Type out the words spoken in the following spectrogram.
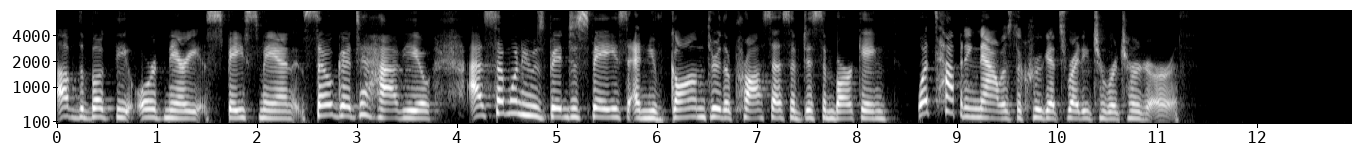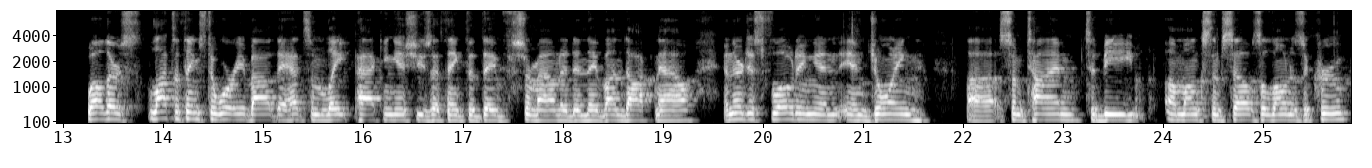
of the book, The Ordinary Spaceman. So good to have you. As someone who's been to space and you've gone through the process of disembarking, what's happening now as the crew gets ready to return to Earth? Well, there's lots of things to worry about. They had some late packing issues, I think, that they've surmounted and they've undocked now. And they're just floating and enjoying uh, some time to be amongst themselves alone as a crew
